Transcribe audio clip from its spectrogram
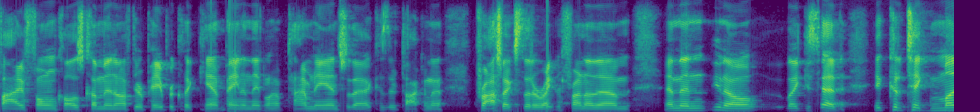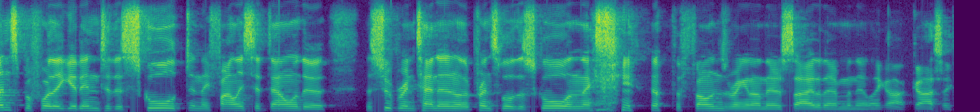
five phone calls come in off their pay per click campaign and they don't have time to answer that because they're talking to prospects that are right in front of them. And then you know like you said it could take months before they get into the school and they finally sit down with the the superintendent or the principal of the school, and next you know, the phone's ringing on their side of them, and they're like, "Oh gosh, like,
